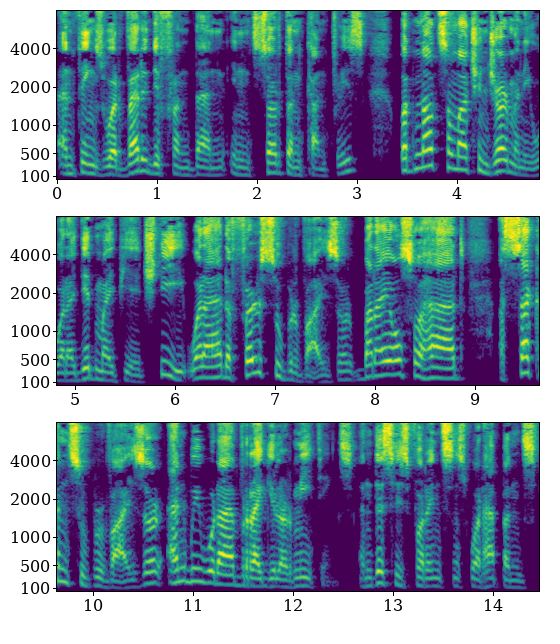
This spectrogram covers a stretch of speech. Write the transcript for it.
And things were very different then in certain countries, but not so much in Germany, where I did my PhD, where I had a first supervisor, but I also had a second supervisor, and we would have regular meetings. And this is, for instance, what happens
